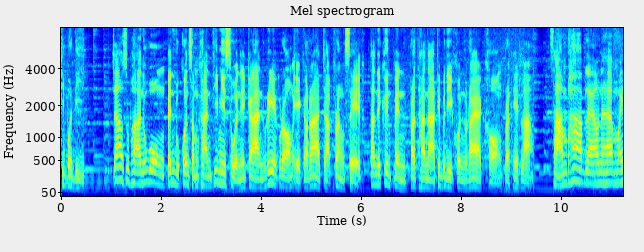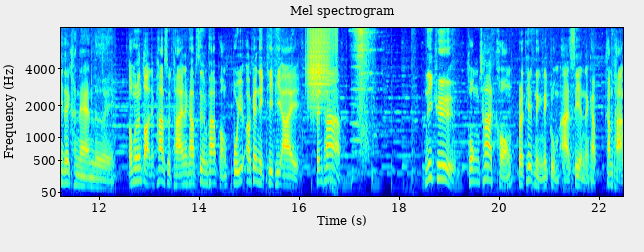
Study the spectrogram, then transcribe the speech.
ธิบดี เจ้าสุภานุวงศ์เป็นบุคคลสำคัญที่มีส่วนในการเรียกร้องเอกราชจากฝรั่งเศส ท่านได้ขึ้นเป็นประธานาธิบดีคนแรกของประเทศลาวสามภาพแล้วนะฮะไม่ได้คะแนนเลยต้องมาดูต่อในภาพสุดท้ายนะครับ ซึ่งเป็นภาพของปุ๋ยออร์แกนิก TPI เป็นภาพ นี่คือธงชาติของประเทศหนึ่งในกลุ่มอาเซียนนะครับคำถาม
